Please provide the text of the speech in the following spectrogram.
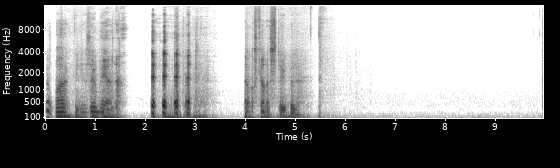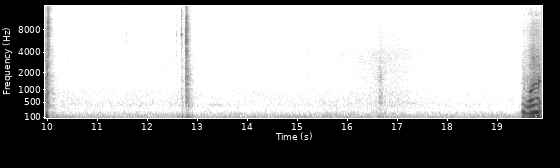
What? Can you zoom in. that was kind of stupid. What?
